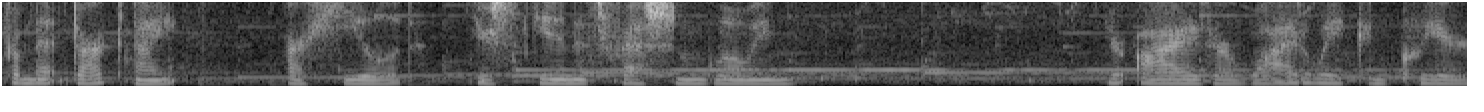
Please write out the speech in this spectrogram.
from that dark night are healed. Your skin is fresh and glowing. Your eyes are wide awake and clear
